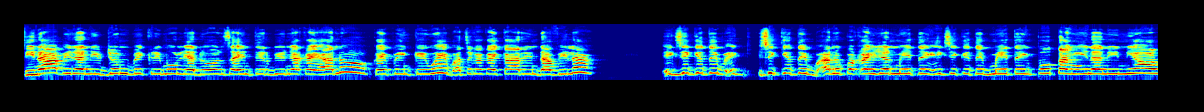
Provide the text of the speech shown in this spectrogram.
Sinabi na ni John Vic Remulla doon sa interview niya kay ano, kay Pinky Wave at saka kay Karin Davila. Executive, executive, ano pa kayo dyan meeting, executive meeting, putang ina ninyo.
